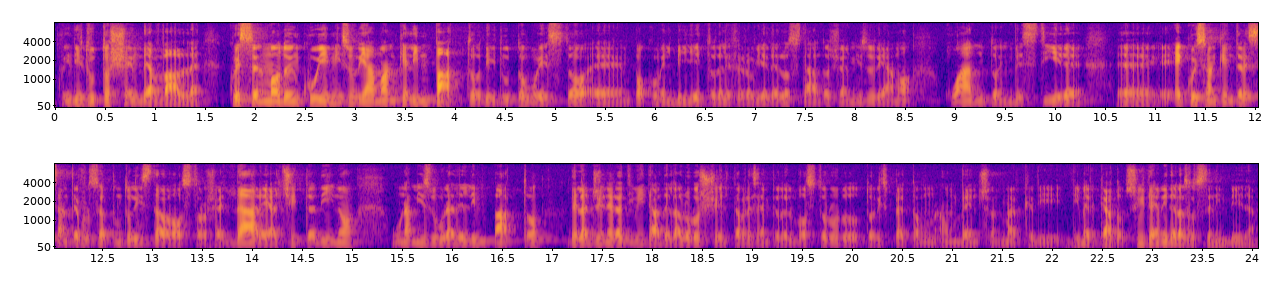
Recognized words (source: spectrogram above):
Quindi tutto scende a valle. Questo è il modo in cui misuriamo anche l'impatto di tutto questo, è un po' come il biglietto delle ferrovie dello Stato, cioè misuriamo quanto investire, eh, e questo è anche interessante forse dal punto di vista vostro, cioè dare al cittadino una misura dell'impatto della generatività della loro scelta, per esempio del vostro prodotto rispetto a un, a un benchmark di, di, mercato sui temi della sostenibilità.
